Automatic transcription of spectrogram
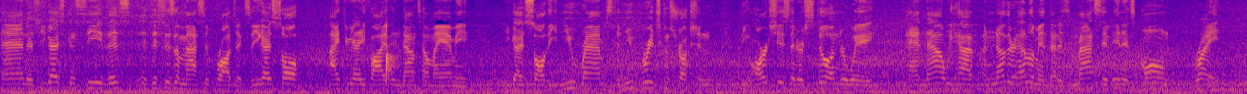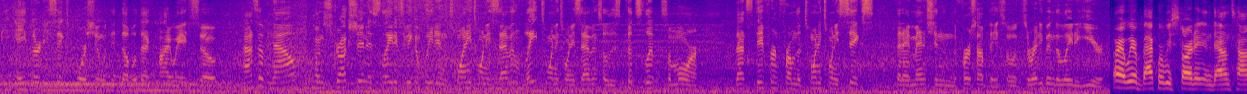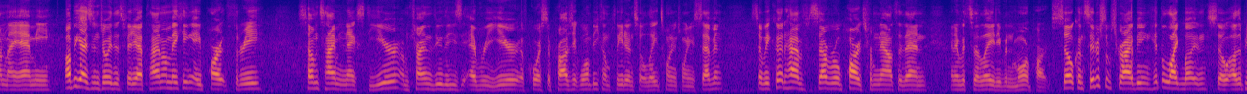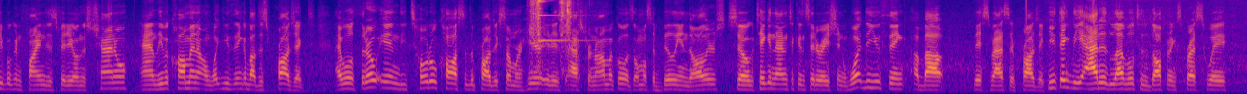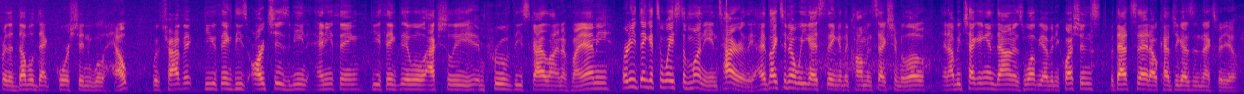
And as you guys can see, this, this is a massive project. So you guys saw I-395 in downtown Miami. You guys saw the new ramps, the new bridge construction, the arches that are still underway. And now we have another element that is massive in its own right, the 836 portion with the double deck highway. So as of now, construction is slated to be completed in 2027, late 2027. So this could slip some more. That's different from the 2026 that I mentioned in the first update. So it's already been delayed a year. All right, we are back where we started in downtown Miami. I hope you guys enjoyed this video. I plan on making a part three sometime next year. I'm trying to do these every year. Of course, the project won't be completed until late 2027. So we could have several parts from now to then, and if it's delayed, even more parts. So consider subscribing, hit the like button so other people can find this video on this channel, and leave a comment on what you think about this project. I will throw in the total cost of the project somewhere here. It is astronomical, it's almost a billion dollars. So taking that into consideration, what do you think about this massive project? Do you think the added level to the Dolphin Expressway for the double deck portion will help with traffic? Do you think these arches mean anything? Do you think they will actually improve the skyline of Miami? Or do you think it's a waste of money entirely? I'd like to know what you guys think in the comment section below. And I'll be checking in down as well if you have any questions. With that said, I'll catch you guys in the next video.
